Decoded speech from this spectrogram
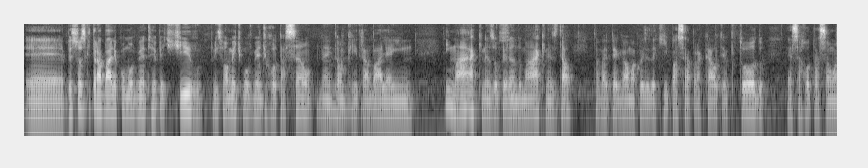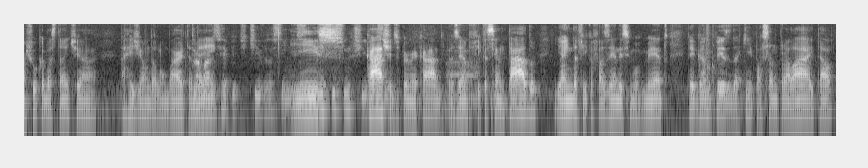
É, pessoas que trabalham com movimento repetitivo, principalmente movimento de rotação, né? Então quem trabalha em, em máquinas, operando Sim. máquinas e tal, então vai pegar uma coisa daqui e passar para cá o tempo todo. Essa rotação machuca bastante a, a região da lombar também. Trabalhos repetitivos, assim, nesse, Isso. Nesse sentido. Caixa assim. de supermercado, por ah, exemplo, fica sim. sentado e ainda fica fazendo esse movimento, pegando peso daqui, passando para lá e tal.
